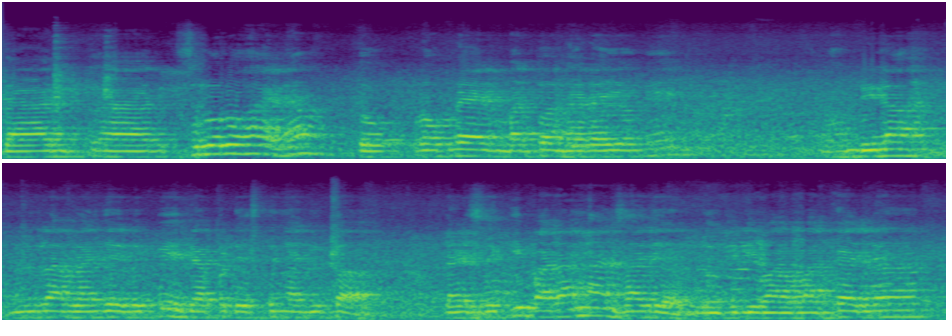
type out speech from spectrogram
Dan uh, keseluruhan ya, untuk program bantuan hari raya ini, Alhamdulillah menelan belanja lebih daripada setengah juta. Dari segi barangan saja, belum segi makannya.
